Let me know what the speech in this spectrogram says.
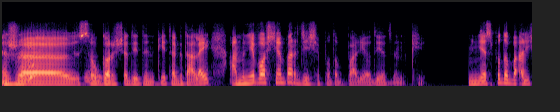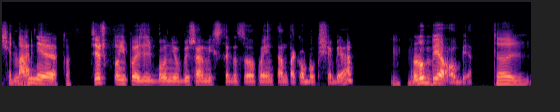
że no. są gorsi od jedynki i tak dalej, a mnie właśnie bardziej się podobali od jedynki. Mnie spodobali się no bardziej. Nie, jako... ciężko mi powiedzieć, bo nie obejrzałem ich z tego, co pamiętam, tak obok siebie. Mhm. Lubię obie. To y,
